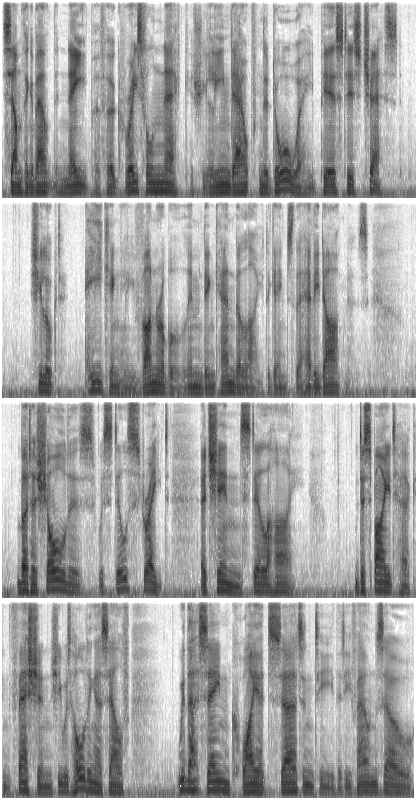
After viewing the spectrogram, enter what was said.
Something about the nape of her graceful neck as she leaned out from the doorway pierced his chest. She looked achingly vulnerable, limned in candlelight against the heavy darkness. But her shoulders were still straight, her chin still high. Despite her confession, she was holding herself with that same quiet certainty that he found so.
